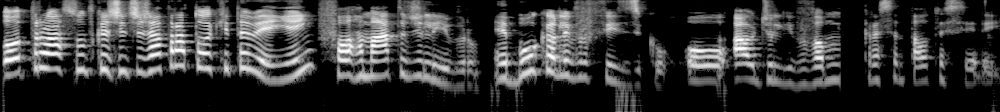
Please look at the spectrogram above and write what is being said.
Outro assunto que a gente já tratou aqui também, hein? Formato de livro. E-book ou livro físico? Ou audiolivro? Vamos acrescentar o terceiro aí.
